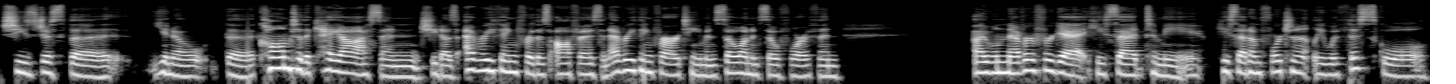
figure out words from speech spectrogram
she's just the you know, the calm to the chaos and she does everything for this office and everything for our team and so on and so forth." And I will never forget, he said to me, he said, "Unfortunately, with this school,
